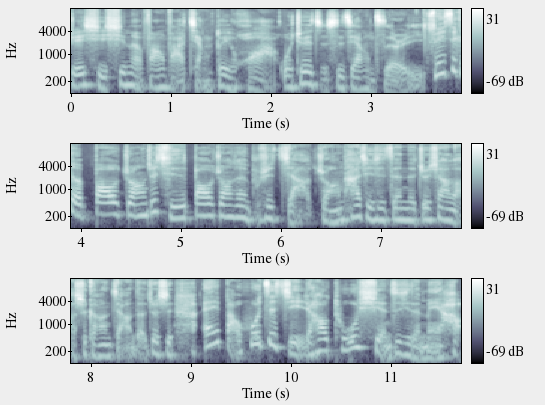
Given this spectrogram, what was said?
学习新的方法、讲对话，我觉得只是这样子而已。所以，这个包装，就其实包装真的不是假装，它其实真的就像老师刚刚讲的，就是哎，保护自己，然后凸显自己的美好。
